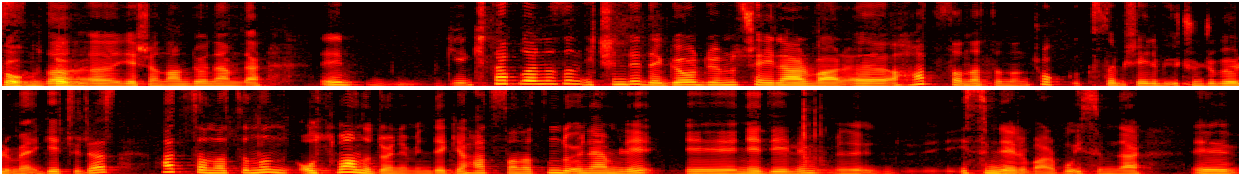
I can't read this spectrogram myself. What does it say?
Çok, aslında tabii. e, yaşanan dönemler. E, kitaplarınızın içinde de gördüğümüz şeyler var. E, hat sanatının çok kısa bir şeyle bir üçüncü bölüme geçeceğiz. Hat sanatının Osmanlı dönemindeki hat sanatının da önemli e, ne diyelim e, isimleri var. Bu isimler e,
